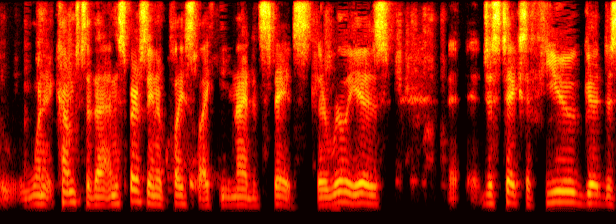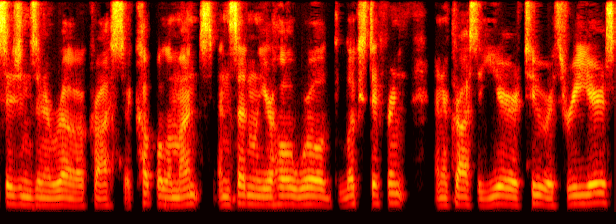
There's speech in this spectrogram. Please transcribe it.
when it comes to that, and especially in a place like the United States, there really is it just takes a few good decisions in a row across a couple of months and suddenly your whole world looks different and across a year or two or three years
